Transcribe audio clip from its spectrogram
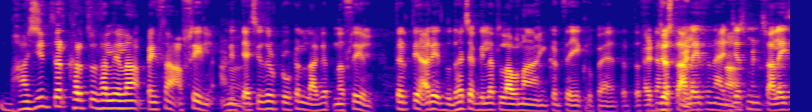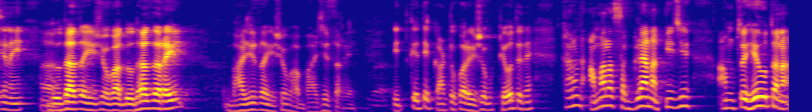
भाजीत जर खर्च झालेला पैसा असेल आणि त्याची जर टोटल लागत नसेल तर ते अरे दुधाच्या बिलात लाव ना इकडचा एक रुपया. तर तसं त्यांना. चालायचं नाही ऍडजस्टमेंट चालायची नाही. दुधाचा हिशोब हा दुधाचा राहील भाजीचा हिशोब हा भाजीचा राहील. इतके ते काटोकार हिशोब ठेवत होते. कारण आम्हाला सगळ्यांना ती जी आमचं हे होतं ना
